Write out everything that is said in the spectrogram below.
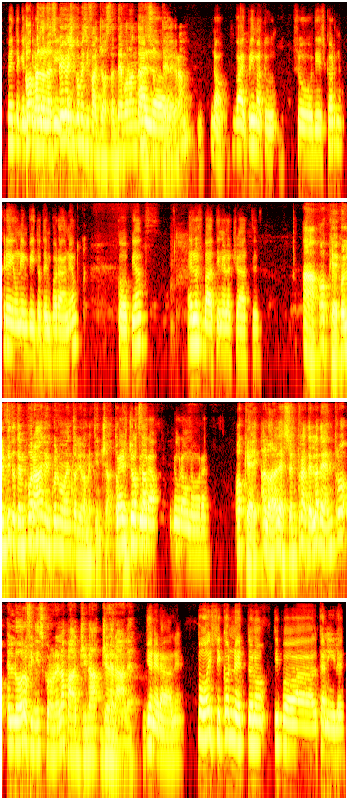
Aspetta che oh, allora, spiegaci come si fa, Giusta. Devono andare allora, su Telegram? No, vai prima tu su Discord, crei un invito temporaneo, copia e lo sbatti nella chat. Ah, ok. Con l'invito temporaneo in quel momento glielo metti in chat. Okay, Questo Giusta... dura, dura un'ora. Ok, allora adesso entrate là dentro e loro finiscono nella pagina generale. Generale. Poi si connettono tipo al canile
